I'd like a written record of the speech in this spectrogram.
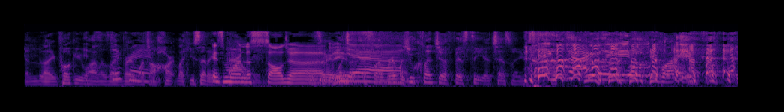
and like Pokemon It's is like very much a heart, like you said. A It's more nostalgia. It's very much. based. It's like very much. You clench your fist to your chest when you. Exactly. Pokemon.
